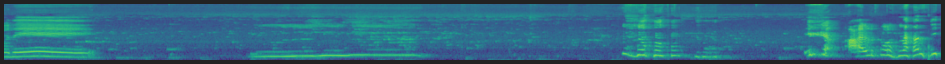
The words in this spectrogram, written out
ওরে। আলপনা দি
